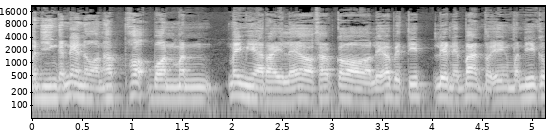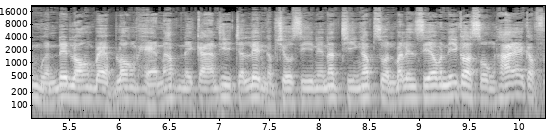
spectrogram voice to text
มันยิงกันแน่นอนครับ เพราะบอลมันไม่มีอะไรแล้วครับ ก็เลอเบติสเล่นในบ้านตัวเอง วันนี้ก็เหมือนได้ลองแบบลองแผนครับ ในการที่จะเล่นกับเชลซีในนัดชิงครับ ส่วนบาเลนเซียวันนี้ก็ส่งท้ายให้กับแฟ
